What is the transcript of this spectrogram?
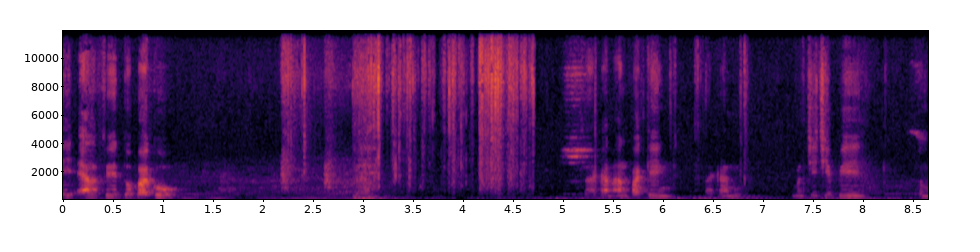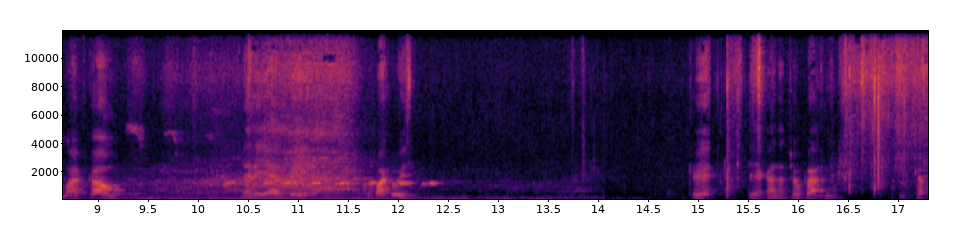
ILV Tobacco. Saya akan unpacking akan mencicipi tembakau dari RP ini oke dia akan coba nih. Ikat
